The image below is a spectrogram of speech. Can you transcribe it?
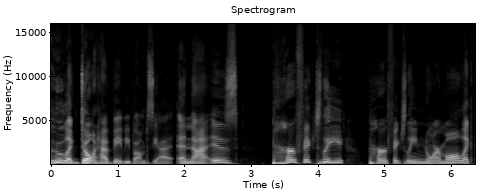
who like don't have baby bumps yet. And that is perfectly perfectly normal. Like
